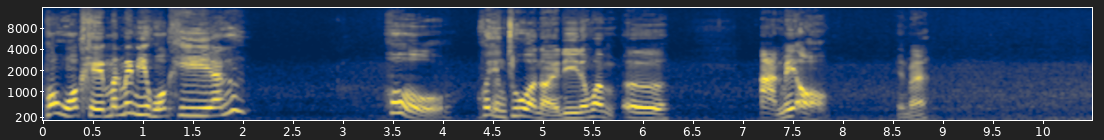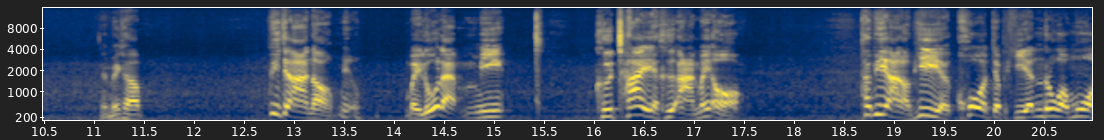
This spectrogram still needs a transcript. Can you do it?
เพราะหัวเข็มมันไม่มีหัวเขียนโหเขายังชั่วหน่อยดีนะว่า เออ อ่านไม่ออก เห็นไหมเห็นไหมครับ พี่จะอ่านออก ไม่รู้แหละ มี คือใช่คืออ่านไม่ออก ถ้าพี่อ่านออพี่โคตรจะเพี้ยนรั่วมั่ว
